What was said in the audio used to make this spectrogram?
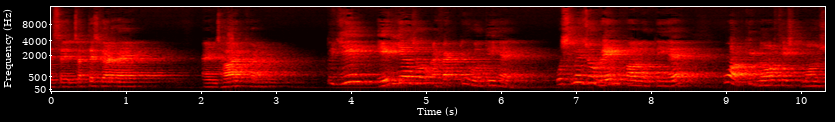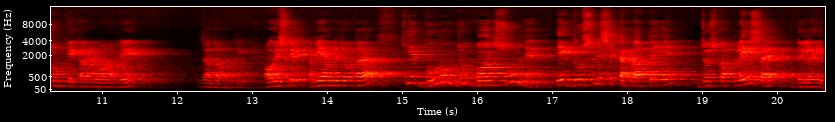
जैसे छत्तीसगढ़ है एंड झारखंड तो ये एरिया जो इफ़ेक्टिव होती है, उसमें जो रेनफॉल होती है, वो आपकी नॉर्थ ईस्ट मानसून के कारण वहाँ पे ज़्यादा होती है। और इसके, अभी हमने जो बताया कि ये दोनों जो मानसून है, एक दूसरे से टकराते हैं, जो उसका प्लेस है दिल्ली।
